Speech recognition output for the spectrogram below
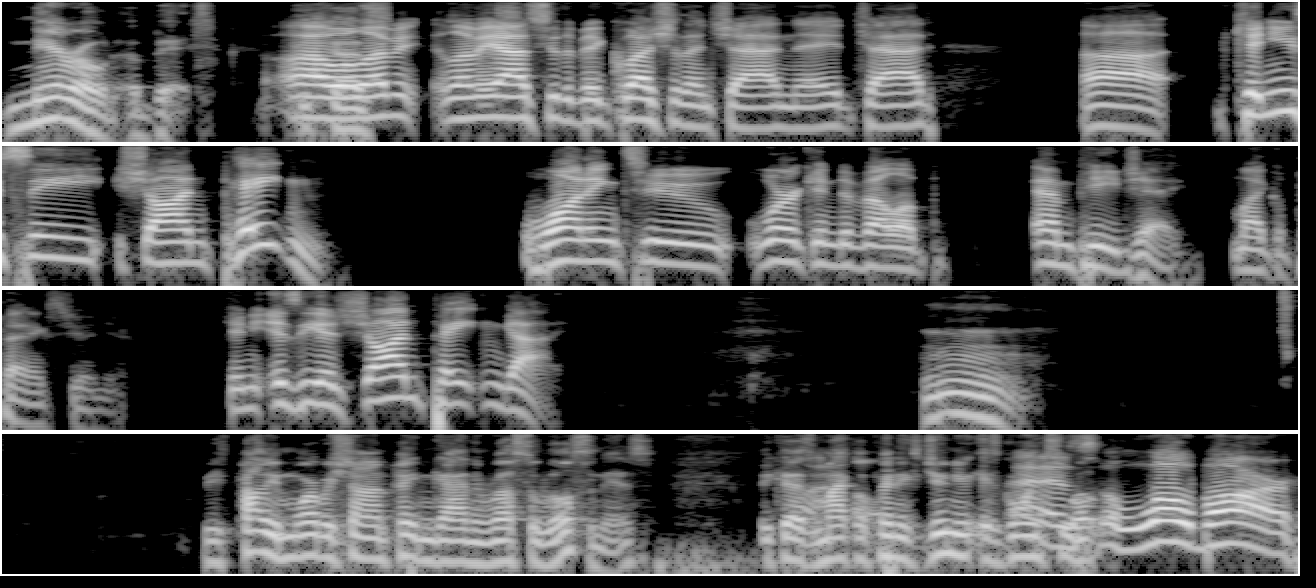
narrowed a bit. Oh well, let me let me ask you the big question then, Chad. Nate, Chad, uh, can you see Sean Payton wanting to work and develop MPJ, Michael Penix Jr.? Can you, is he a Sean Payton guy? Mm he's probably more of a Sean Payton guy than Russell Wilson is, because wow. Michael Penix Jr. is going that to is a low bar.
